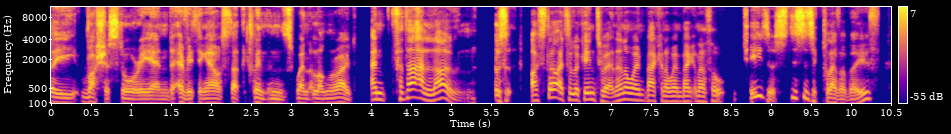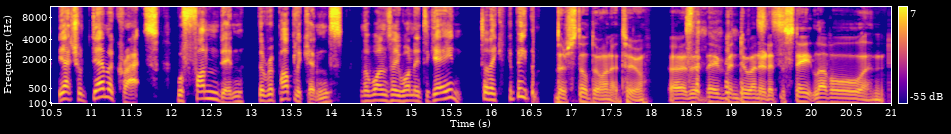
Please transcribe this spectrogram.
the Russia story and everything else that the Clintons went along the road. And for that alone, I started to look into it and then I went back and I went back and I thought, Jesus, this is a clever move. The actual Democrats were funding the Republicans, the ones they wanted to get in, so they could beat them. They're still doing it too. Uh, they've been doing it at the state level, and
